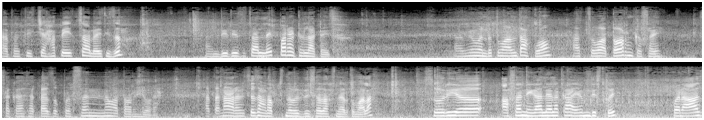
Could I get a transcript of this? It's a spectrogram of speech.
आता ती चहा पेज चालू आहे तिचं. आणि दिदीचं चाललं आहे पराठं लाटायचं. आणि मी म्हणलं तुम्हाला दाखवा आजचं वातावरण कसं आहे? सकाळ सकाळचं प्रसन्न वातावरण हे बघा. आता नारळीच्या झाडापासून दिसत असणार तुम्हाला. सूर्य असा निघालेला कायम दिसतोय. पण आज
